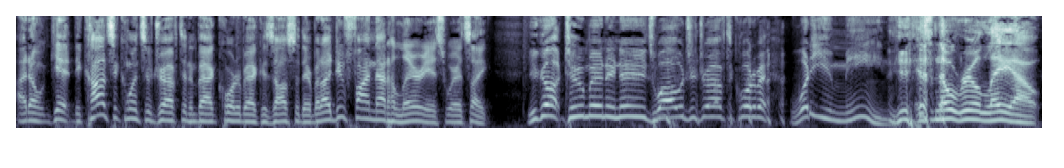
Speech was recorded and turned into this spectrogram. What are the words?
I don't get. The consequence of drafting a bad quarterback is also there, but I do find that hilarious where it's like, you got too many needs. Why would you draft a quarterback? what do you mean? It's no real layout.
